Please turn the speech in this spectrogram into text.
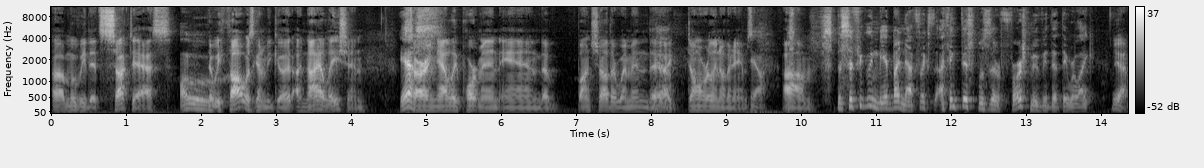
a movie that sucked ass oh, that we thought was going to be good Annihilation. yes, starring Natalie Portman and a bunch of other women that Yeah. I don't really know their names. Yeah. Um, specifically made by Netflix. I think this was their first movie that they were like, yeah.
